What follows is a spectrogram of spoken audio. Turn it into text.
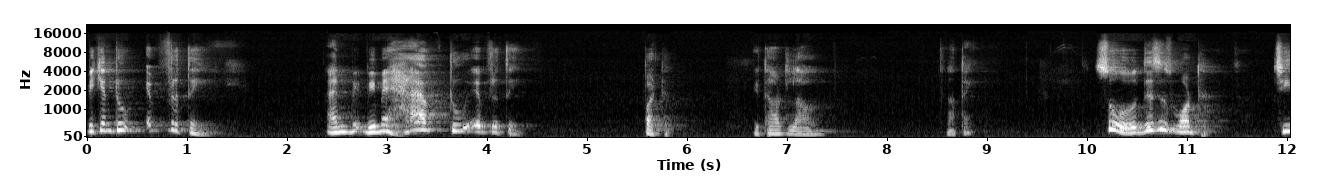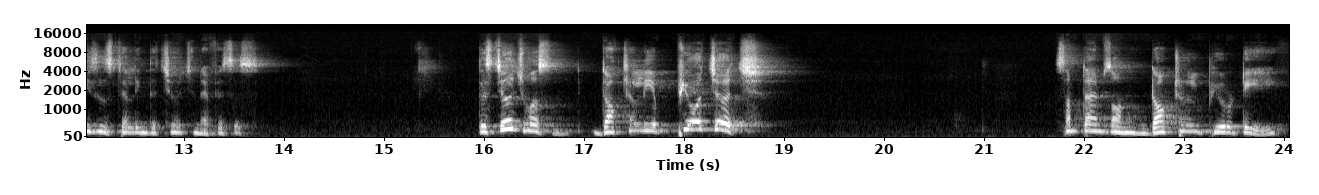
We can do everything. And we may have to everything. But without love, nothing. So, this is what Jesus is telling the church in Ephesus. This church was doctrinally a pure church. Sometimes, on doctrinal purity,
